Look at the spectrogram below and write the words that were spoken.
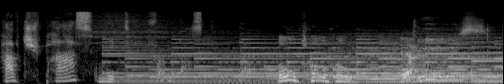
Habt Spaß mit Till Dawn. Ho, ho, ho. Ja. Tschüss.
